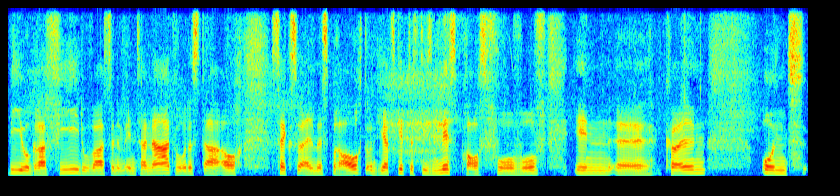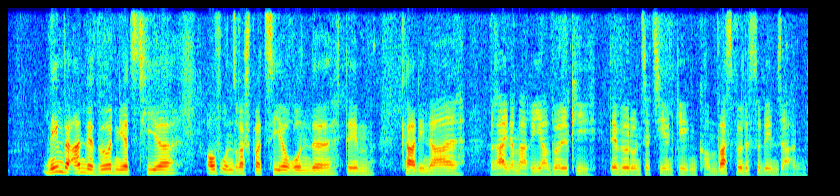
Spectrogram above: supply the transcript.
Biografie. Du warst in einem Internat, wurdest da auch sexuell missbraucht und jetzt gibt es diesen Missbrauchsvorwurf in äh, Köln. Und nehmen wir an, wir würden jetzt hier auf unserer Spazierrunde dem Kardinal Rainer Maria Wölki, der würde uns jetzt hier entgegenkommen. Was würdest du dem sagen?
